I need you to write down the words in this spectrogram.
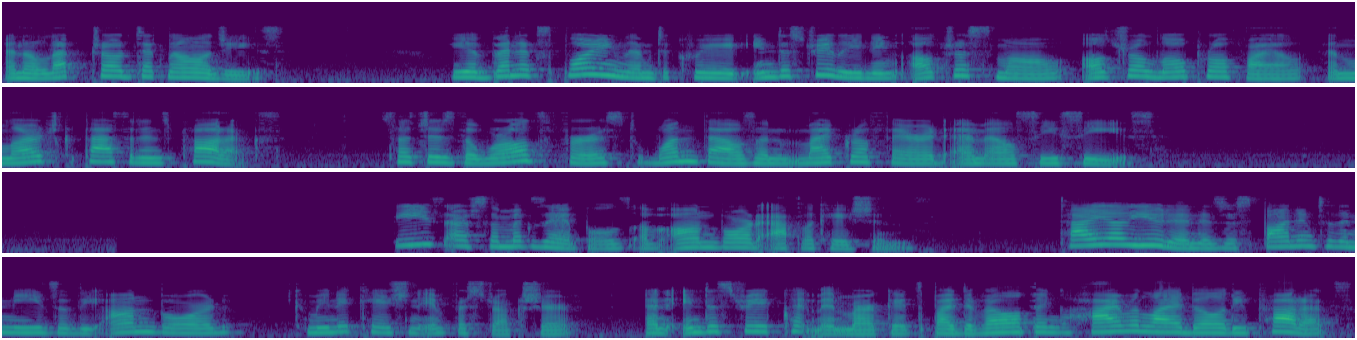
and electrode technologies. We have been exploiting them to create industry-leading ultra-small, ultra-low profile, and large capacitance products, such as the world's first 1000 microfarad MLCCs. These are some examples of onboard applications. Taiyo Yuden is responding to the needs of the onboard communication infrastructure and industry equipment markets by developing high reliability products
